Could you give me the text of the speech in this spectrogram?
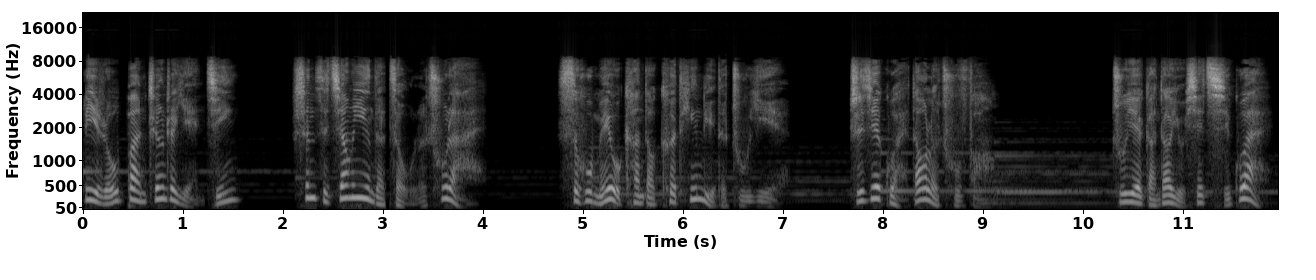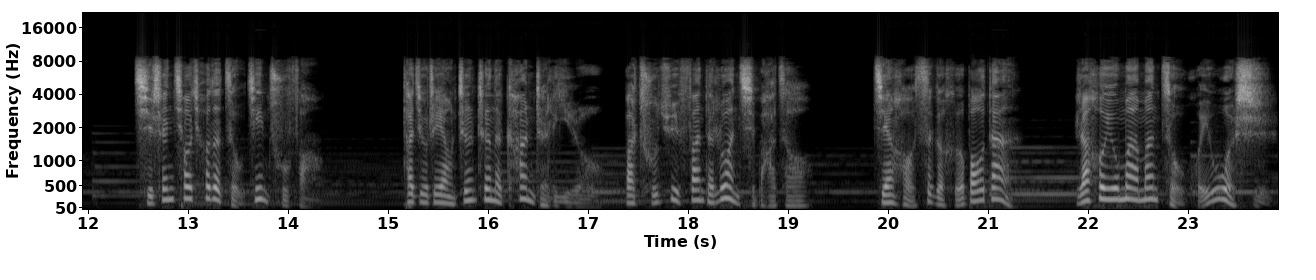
丽柔半睁着眼睛，身子僵硬的走了出来，似乎没有看到客厅里的朱叶，直接拐到了厨房。朱叶感到有些奇怪，起身悄悄地走进厨房。他就这样怔怔地看着丽柔，把厨具翻得乱七八糟，煎好四个荷包蛋，然后又慢慢走回卧室。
